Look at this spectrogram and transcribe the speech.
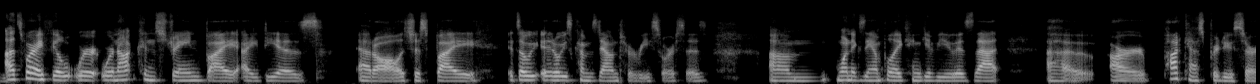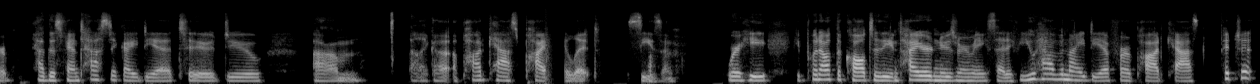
that's where i feel we're we're not constrained by ideas at all. It's just by it's always it always comes down to resources. Um, one example i can give you is that uh, our podcast producer had this fantastic idea to do um, like a, a, podcast pilot season where he he put out the call to the entire newsroom and he said if you have an idea for a podcast pitch it.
